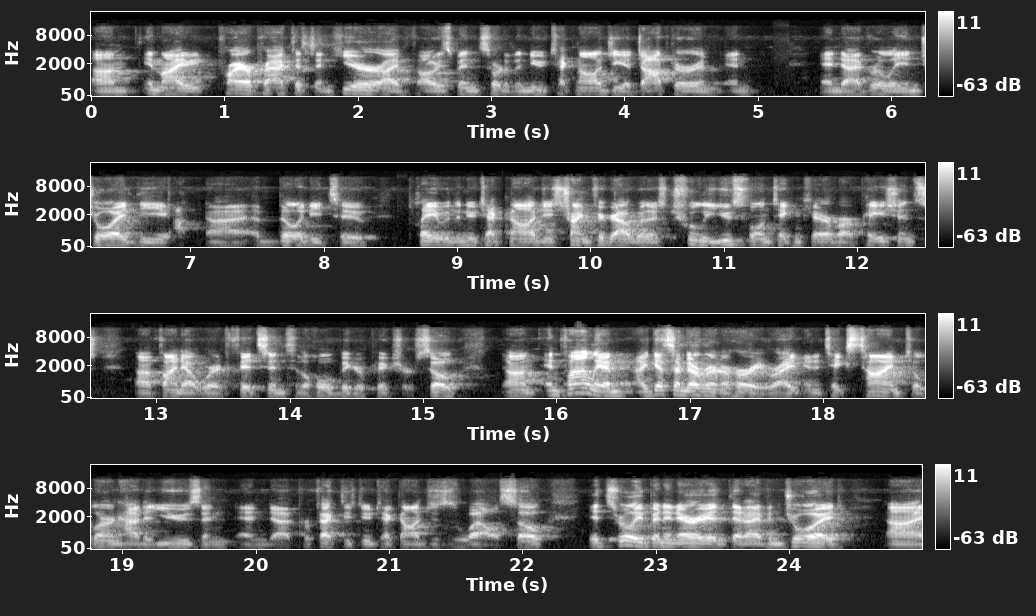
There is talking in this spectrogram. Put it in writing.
Um, in my prior practice and here, I've always been sort of the new technology adopter, and and and I've really enjoyed the uh, ability to play with the new technologies, try and figure out whether it's truly useful in taking care of our patients, uh, find out where it fits into the whole bigger picture. So, um, and finally, I'm, i guess I'm never in a hurry, right? And it takes time to learn how to use and, and uh, perfect these new technologies as well. So it's really been an area that I've enjoyed uh,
